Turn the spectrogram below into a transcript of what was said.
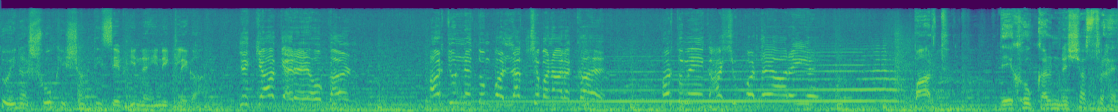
तो इन अश्वों की शक्ति से भी नहीं निकलेगा। ये क्या कह रहे हो कर्ण? अर्जुन ने तुम पर लक्ष्य बना रखा है और तुम्हें एक अशुभ पर दया आ रही है। पार्थ देखो कर्ण निशस्त्र है।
